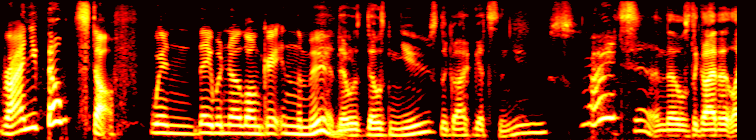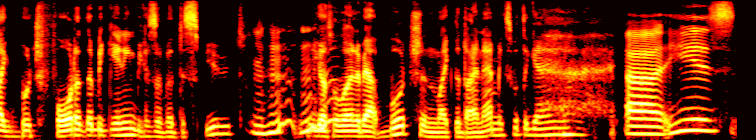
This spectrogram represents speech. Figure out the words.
Right, and you felt stuff when they were no longer in the movie. Yeah, there was there was news, the guy who gets the news. right. Yeah, and there was the guy that like Butch fought at the beginning because of a dispute. Mm-hmm, You got to learn about Butch and like the dynamics with the gang. Uh, here's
